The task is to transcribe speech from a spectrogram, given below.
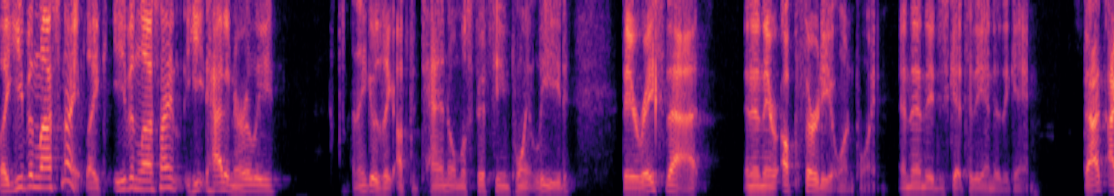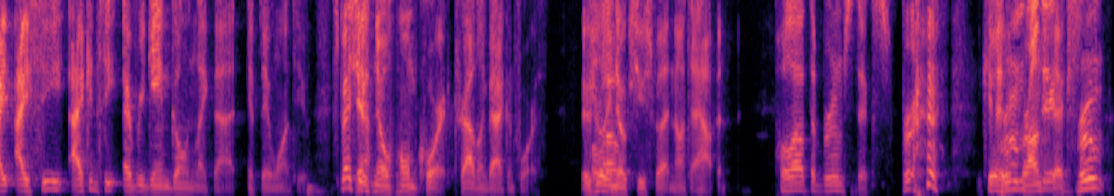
Like even last night, like even last night, Heat had an early, I think it was like up to 10, almost 15 point lead. They erased that, and then they were up 30 at one point, and then they just get to the end of the game. That I, I see, I can see every game going like that if they want to, especially Yeah. with no home court traveling back and forth. There's Pull really out- no excuse for that not to happen. Pull out the broomsticks. Bro- Good. broomstick- Broomsticks. Broom,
